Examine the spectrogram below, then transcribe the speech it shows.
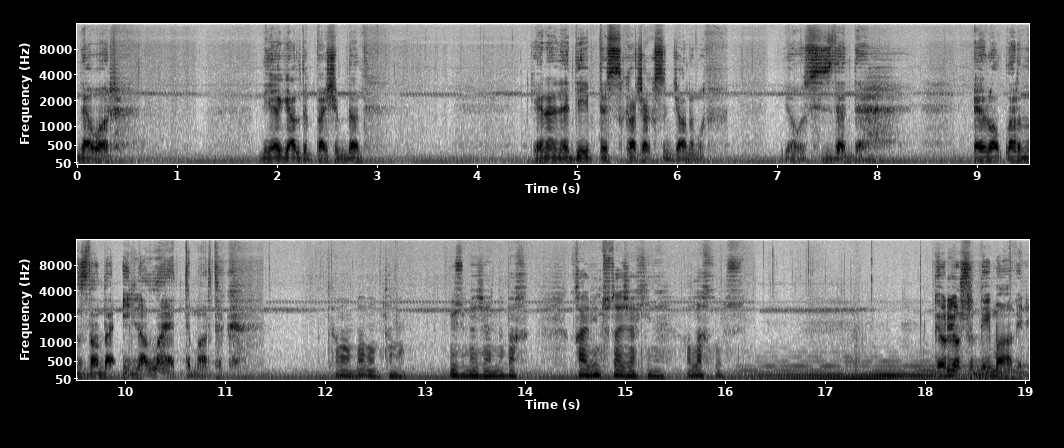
Ne var? Niye geldin peşimden? Gene ne deyip de sıkacaksın canımı? Yahu sizden de, evlatlarınızdan da illallah ettim artık. tamam babam tamam. Üzme canını bak. Kalbin tutacak yine. Allah korusun. Görüyorsun değil mi abini?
